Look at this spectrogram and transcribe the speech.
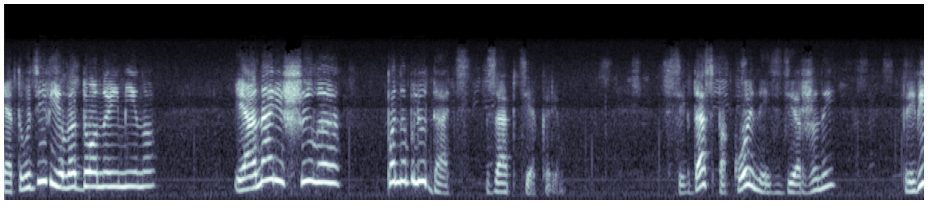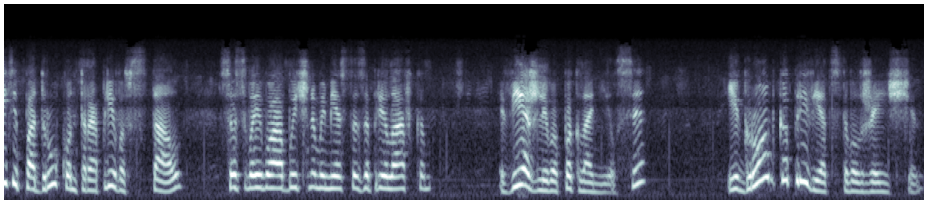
Это удивило Дону Эмину, и она решила понаблюдать за аптекарем. Всегда спокойный и сдержанный, при виде подруг он торопливо встал со своего обычного места за прилавком, вежливо поклонился и громко приветствовал женщин.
